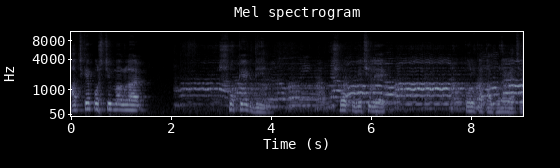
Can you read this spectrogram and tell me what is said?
আজকে পশ্চিমবাংলার শোকের দিন। শোক মিছিলে কলকাতা ভরে গেছে।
